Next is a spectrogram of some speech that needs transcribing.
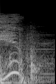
Ew.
